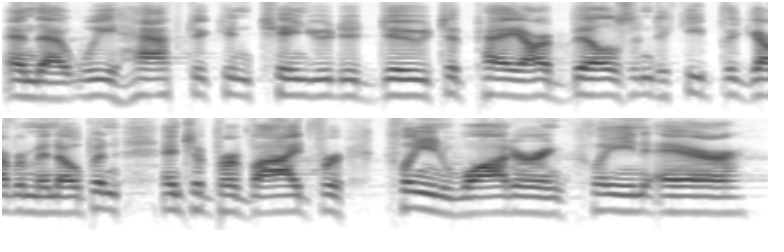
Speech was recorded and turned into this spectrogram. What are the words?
and that we have to continue to do to pay our bills and to keep the government open and to provide for clean water and clean air.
